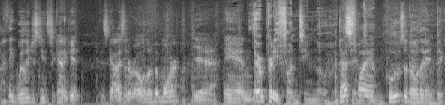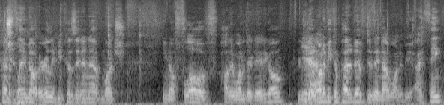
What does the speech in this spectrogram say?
I think Willie just needs to kind of get his guys in a row a little bit more, Yeah. and They're a pretty fun team, though. At the that's same why time. at Palooza though Yeah, they, they kind of Chill. flamed out early because they didn't have much, you know, flow of how they wanted their day to go. Do Yeah. they want to be competitive? Do they not want to be? I think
